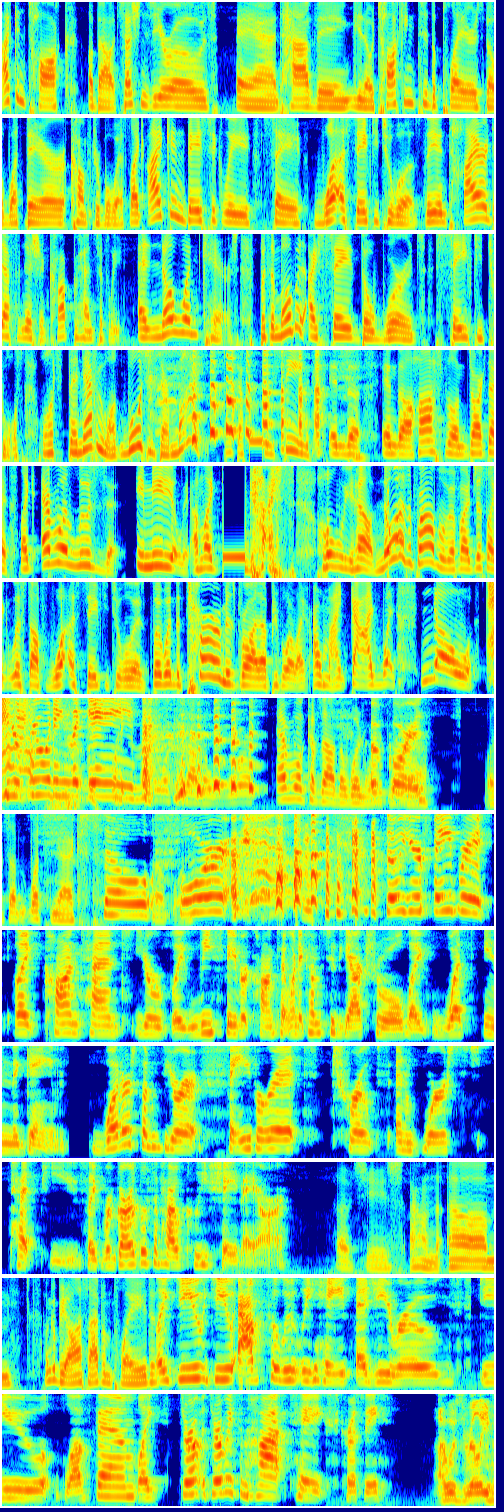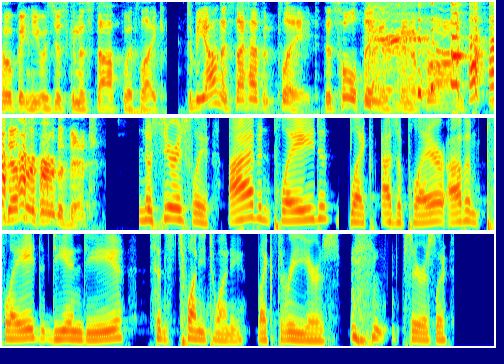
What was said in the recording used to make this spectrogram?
I can talk about session zeros and having, you know, talking to the players about what they're comfortable with. Like I can basically say what a safety tool is, the entire definition comprehensively, and no one cares. But the moment I say the words safety tools, well, it's then everyone loses their minds. Like fucking scene in the in the hospital in Dark Knight. Like everyone loses it immediately. I'm like, guys, holy hell. No one has a problem if I just like list off what a safety tool is. But when the term is brought up, people are like, oh my god, what? No. You're ruining the game. everyone comes out of the wood- everyone comes out of the woodwork. of course. What's up? What's next? So oh, boy. for so your favorite like content, your like least favorite content when it comes to the actual like what's in the game. What are some of your favorite tropes and worst pet peeves, like regardless of how cliche they are? Oh jeez, I don't know. Um, I'm gonna be honest. I haven't played. Like do you do you absolutely hate edgy rogues? Do you love them? Like throw throw me some hot takes, Crispy. I was really hoping he was just going to stop with like, to be honest, I haven't played. This whole thing has been a fraud. Never heard of it. No, seriously, I haven't played like as a player. I haven't played D and D since 2020, like three years. seriously,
